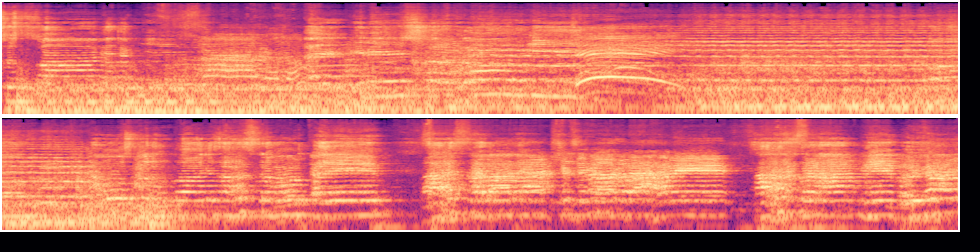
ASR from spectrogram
సుస్వాగతం స్వాగతం జై భీమేశ్వర భగవానుకి జై నమోస్తు సహస్రమూర్తయే सहस्रवादाक्षसिनोर्वाहवे సహస్రనామ్యే పురుషాయ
